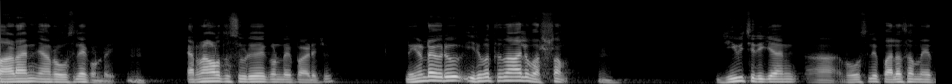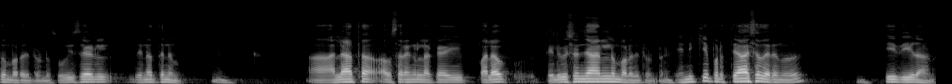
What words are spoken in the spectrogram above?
പാടാൻ ഞാൻ റോസിലേക്ക് കൊണ്ടുപോയി. എറണാകുളത്ത് സ്റ്റുഡിയോയിൽ കൊണ്ടുപോയി പാടിച്ചു നീണ്ട ഒരു ഇരുപത്തിനാല് വർഷം. ജീവിച്ചിരിക്കാൻ റോസിൽ റോസ്ലി പല സമയത്തും പറഞ്ഞിട്ടുണ്ട്. സൂയിസൈഡ് ദിനത്തിനും അല്ലാത്ത അവസരങ്ങളിലൊക്കെ ഈ പല ടെലിവിഷൻ ചാനലിലും പറഞ്ഞിട്ടുണ്ട്. എനിക്ക് പ്രത്യാശ തരുന്നത് ഈ വീടാണ്.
